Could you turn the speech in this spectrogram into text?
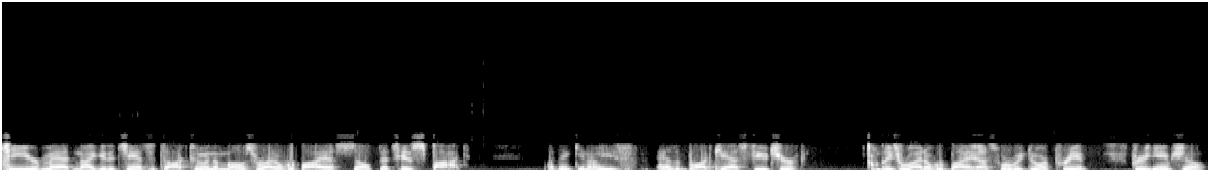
T or Matt and I get a chance to talk to him the most, right over by us. So that's his spot. I think you know he's has a broadcast future, but he's right over by us where we do our pre pregame show,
